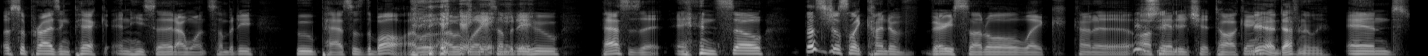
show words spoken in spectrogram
a surprising pick." And he said, "I want somebody who passes the ball. I would like somebody who passes it." And so that's just like kind of very subtle, like kind of Yeah, offhanded shit talking. Yeah, definitely. And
